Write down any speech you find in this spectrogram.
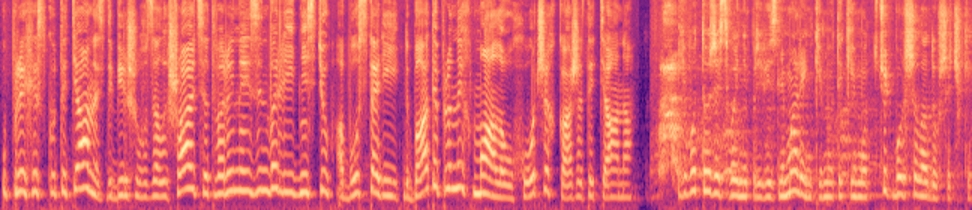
У прихистку Тетяни здебільшого залишаються тварини із інвалідністю або старі. Дбати про них мало охочих, каже Тетяна. Его тоже с войны привезли маленьким, вот таким вот, чуть больше ладошечки.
